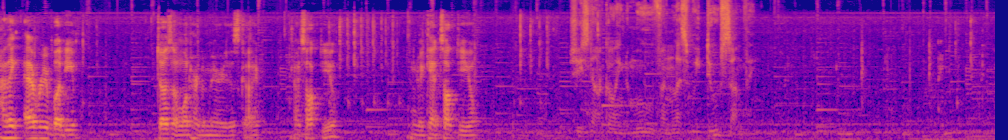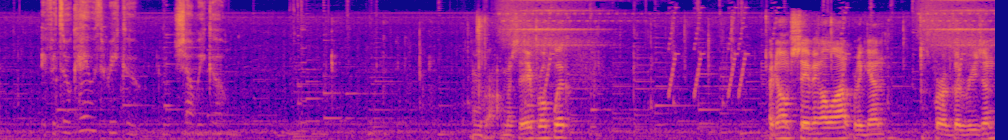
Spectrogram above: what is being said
I think everybody doesn't want her to marry this guy. Can I talk to you? I can't talk to you. She's not going to move unless we do something. It's okay with Rikku, shall we go? I'm gonna save real quick. I know I'm saving a lot, but again, it's for a good reason.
